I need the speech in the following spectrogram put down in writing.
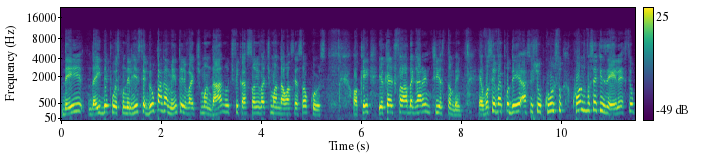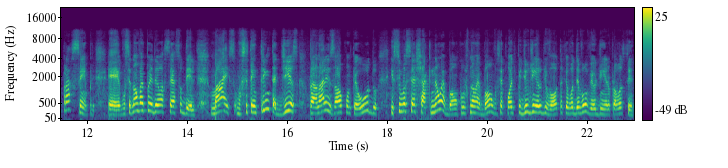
daí, daí depois, quando ele receber o pagamento, ele vai te mandar a notificação e vai te mandar o acesso ao curso, ok? E eu quero te falar da garantias também. É, você vai poder assistir o curso quando você quiser, ele é seu para sempre. É, você não vai perder o acesso dele, mas mas você tem 30 dias para analisar o conteúdo e se você achar que não é bom, o curso não é bom, você pode pedir o dinheiro de volta que eu vou devolver o dinheiro para você.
